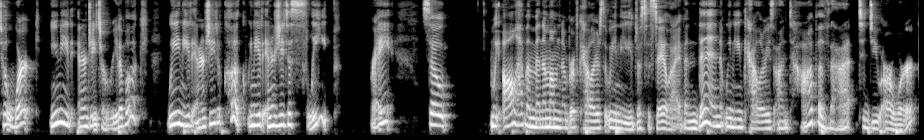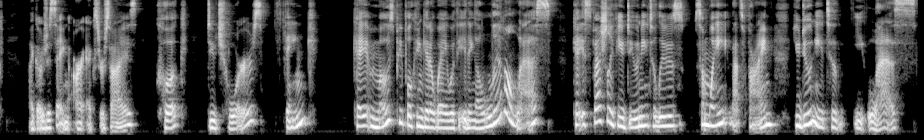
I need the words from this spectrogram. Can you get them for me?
to work. You need energy to read a book. We need energy to cook. We need energy to sleep, right? So we all have a minimum number of calories that we need just to stay alive. And then we need calories on top of that to do our work. Like I was just saying, our exercise, cook, do chores, think. Okay. Most people can get away with eating a little less. Okay. Especially if you do need to lose some weight, that's fine. You do need to eat less,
